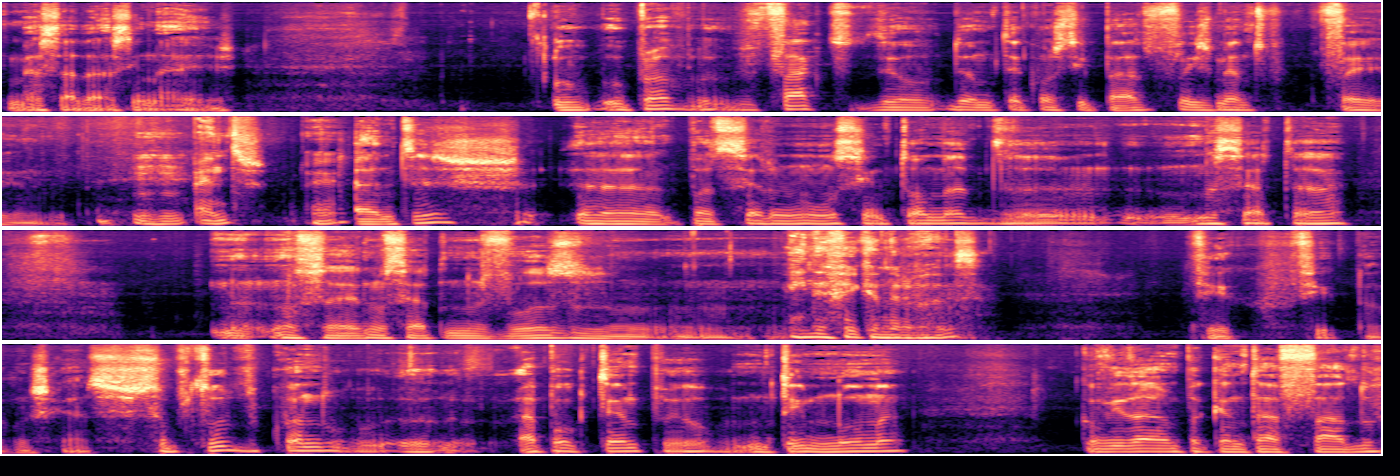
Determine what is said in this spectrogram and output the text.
começa a dar sinais. O, o próprio facto de eu, de eu me ter constipado, felizmente foi Uhum. Antes, é? antes, uh, pode ser um sintoma de uma certa. Não sei, um certo nervoso. ainda fica nervoso. Fico, fico em alguns casos. Sobretudo quando uh, há pouco tempo eu meti-me numa, convidaram para cantar fado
